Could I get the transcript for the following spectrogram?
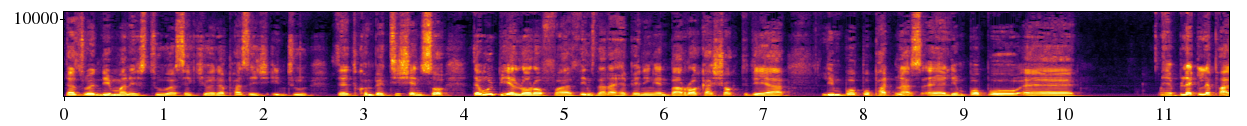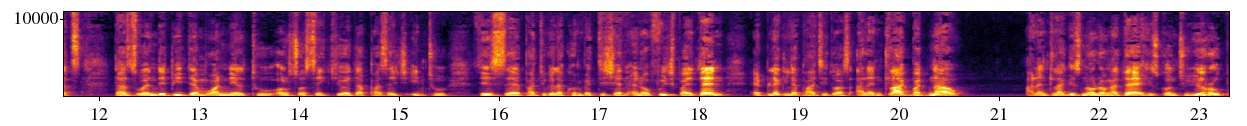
That's when they managed to secure the passage into that competition. So there will be a lot of things that are happening. And Baroka shocked their Limpopo partners, Limpopo Black Leopards that's when they beat them 1 0 to also secure the passage into this uh, particular competition, and of which by then at Black Leopard it was Alan Clark. But now Alan Clark is no longer there. He's gone to Europe.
